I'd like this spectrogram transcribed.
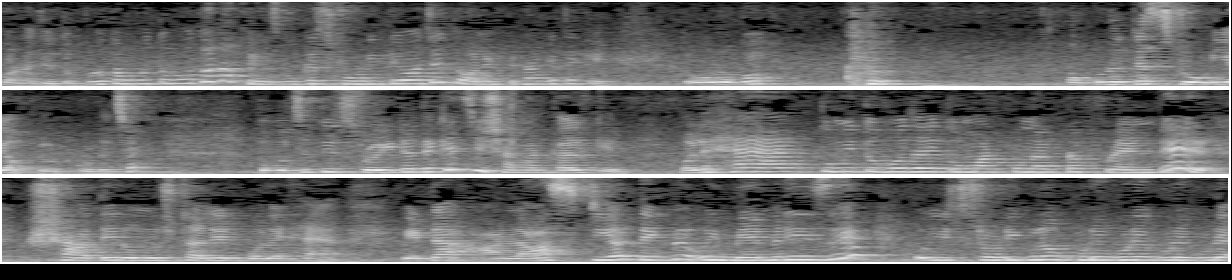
করা যেত। প্রথম প্রথম হতো না ফেসবুকে স্টোরি দেওয়া যেত অনেকদিন আগে থেকে। তো ওরকম ও একটা স্টোরি আপলোড করেছে। বলছে, তুই স্টোরিটা দেখেছিস আমার কালকে বলে হ্যাঁ তুমি তো বোধহয় তোমার কোনো একটা ফ্রেন্ডের স্বাদের অনুষ্ঠানের বলে হ্যাঁ এটা লাস্ট ইয়ার দেখবে ওই মেমোরিজে ওই স্টোরিগুলো ঘুরে ঘুরে ঘুরে ঘুরে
